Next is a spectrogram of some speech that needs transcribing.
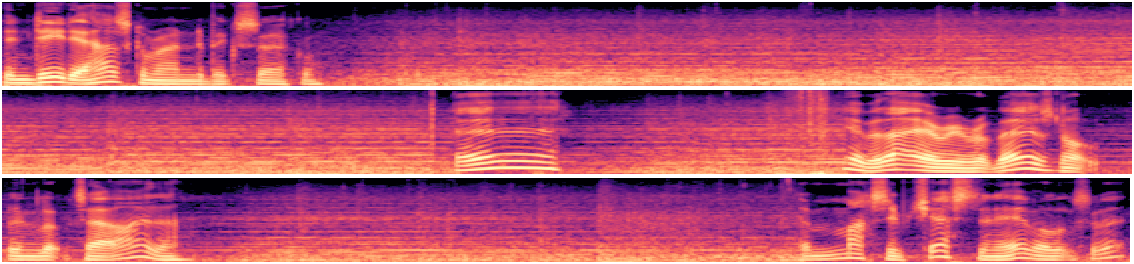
Indeed, it has come around in a big circle. Uh, yeah, but that area up there has not been looked at either. A massive chest in here by looks of it.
